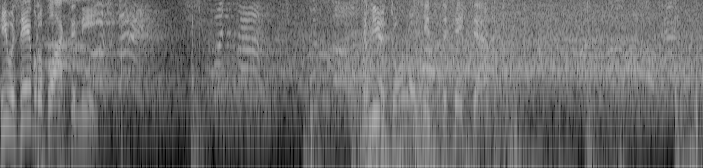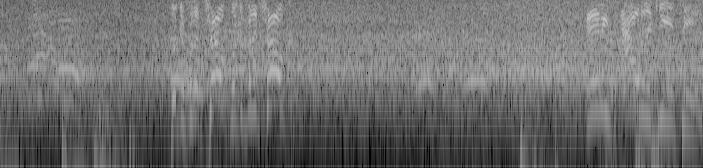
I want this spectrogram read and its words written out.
He was able to block the knee. Theodorou gets the takedown. Looking for the choke, looking for the choke. And he's out of the guillotine.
